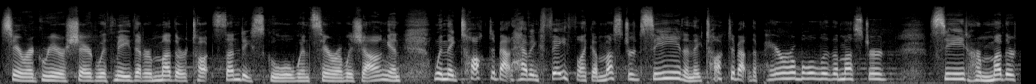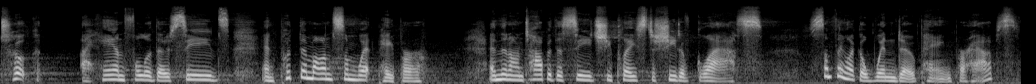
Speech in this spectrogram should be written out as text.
Sarah Greer shared with me that her mother taught Sunday school when Sarah was young. And when they talked about having faith like a mustard seed and they talked about the parable of the mustard seed, her mother took a handful of those seeds and put them on some wet paper. And then on top of the seeds, she placed a sheet of glass, something like a window pane, perhaps.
